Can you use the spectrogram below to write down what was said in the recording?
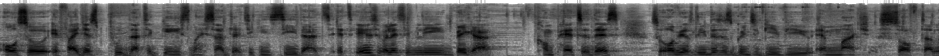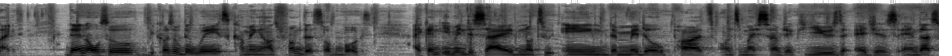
also, if I just put that against my subject, you can see that it is relatively bigger compared to this. So obviously this is going to give you a much softer light. Then also, because of the way it's coming out from the softbox, I can even decide not to aim the middle part onto my subject, use the edges, and that's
